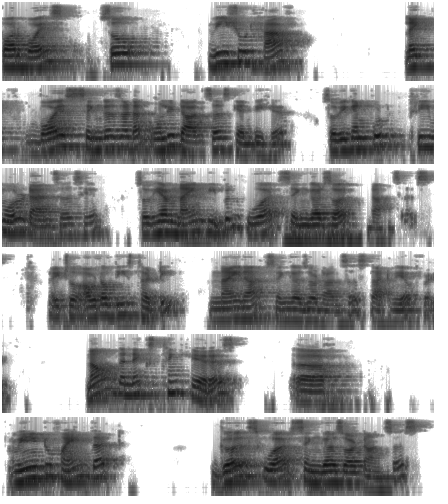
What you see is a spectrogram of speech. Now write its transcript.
for boys. So we should have like boys singers are done only dancers can be here so we can put three more dancers here so we have nine people who are singers or dancers, right? So out of these 30, nine are singers or dancers that we have filled. Now the next thing here is uh, we need to find that girls who are singers or dancers,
